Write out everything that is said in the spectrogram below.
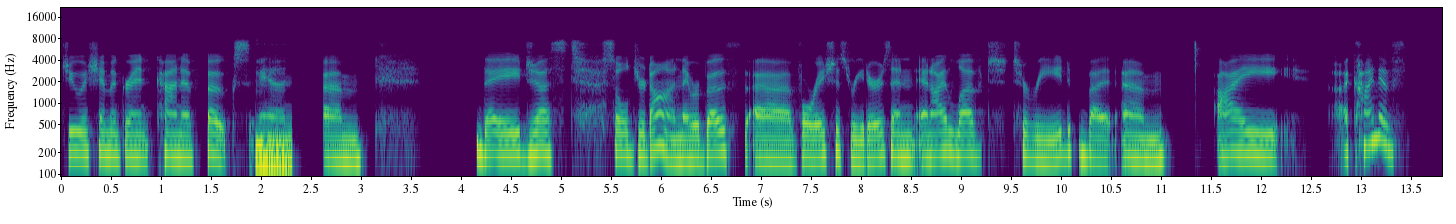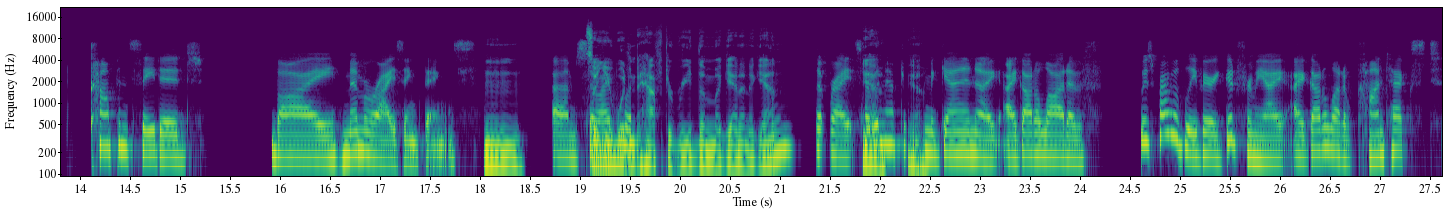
Jewish immigrant kind of folks, Mhm. and um, they just soldiered on. They were both uh, voracious readers, and and I loved to read, but um, I I kind of compensated by memorizing things. Mm. Um, so, so, you I wouldn't put, have to read them again and again? Right. So yeah, I wouldn't have to read yeah. them again. I, I got a lot of, it was probably very good for me. I, I got a lot of context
